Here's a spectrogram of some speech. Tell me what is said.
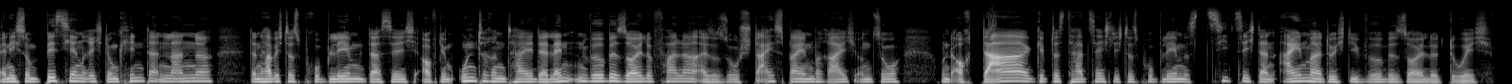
Wenn ich so ein bisschen Richtung Hintern lande, dann habe ich das Problem, dass ich auf dem unteren Teil der Lendenwirbelsäule falle, also so Steißbeinbereich und so. Und auch da gibt es tatsächlich das Problem, es zieht sich dann einmal durch die Wirbelsäule durch.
